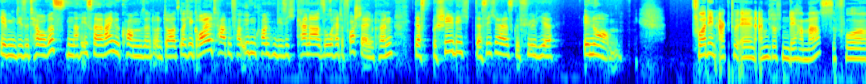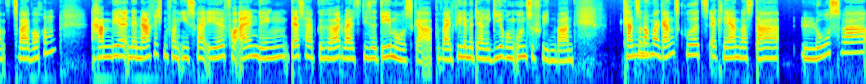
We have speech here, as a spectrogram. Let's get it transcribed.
eben diese Terroristen nach Israel reingekommen sind und dort solche Gräueltaten verüben konnten, die sich keiner so hätte vorstellen können, das beschädigt das Sicherheitsgefühl hier enorm. Vor den aktuellen Angriffen der Hamas vor zwei Wochen haben wir in den Nachrichten von Israel vor allen Dingen deshalb gehört, weil es diese Demos gab, weil viele mit der Regierung unzufrieden waren. Kannst mhm. du noch mal ganz kurz erklären, was da los war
